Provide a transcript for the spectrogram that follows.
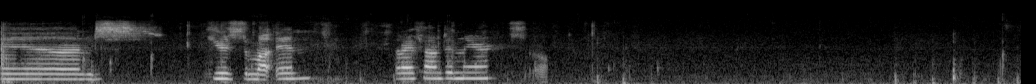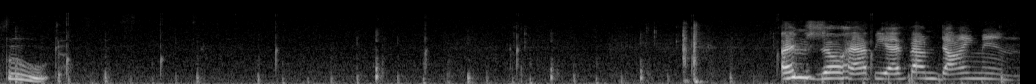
And here's the mutton that I found in there. So Food. I'm so happy I found diamonds.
